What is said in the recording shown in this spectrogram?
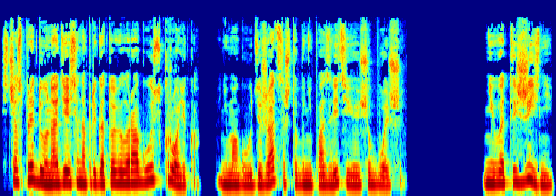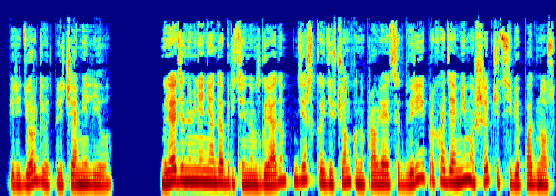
Сейчас приду, надеюсь, она приготовила рагу из кролика. Не могу удержаться, чтобы не позлить ее еще больше. Не в этой жизни, передергивает плечами Лила. Глядя на меня неодобрительным взглядом, дерзкая девчонка направляется к двери и, проходя мимо, шепчет себе под нос.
